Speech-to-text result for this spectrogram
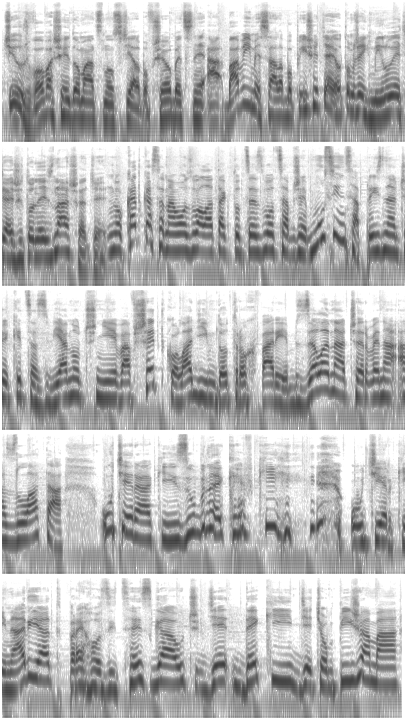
či už vo vašej domácnosti alebo všeobecne a bavíme sa, alebo píšete aj o tom, že ich milujete aj že to neznášate. No Katka sa nám ozvala takto cez WhatsApp, že musím sa priznať, že keď keď sa zvianočnieva, všetko ladím do troch farieb. Zelená, červená a zlatá. Uteráky, zubné kevky, utierky na riad, prehozy cez gauč, de- deky, deťom pyžama,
